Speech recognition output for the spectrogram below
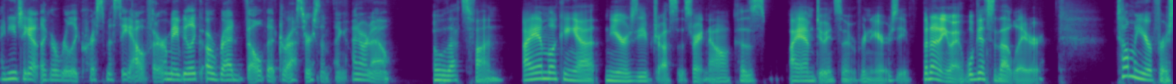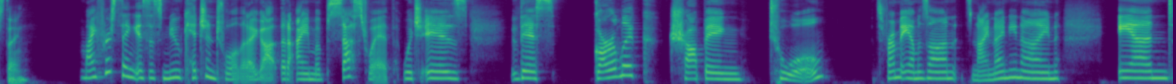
I need to get like a really Christmassy outfit or maybe like a red velvet dress or something. I don't know. Oh, that's fun. I am looking at New Year's Eve dresses right now because I am doing something for New Year's Eve. But anyway, we'll get to that later. Tell me your first thing. My first thing is this new kitchen tool that I got that I'm obsessed with, which is this garlic chopping tool. It's from Amazon. It's $9.99. And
